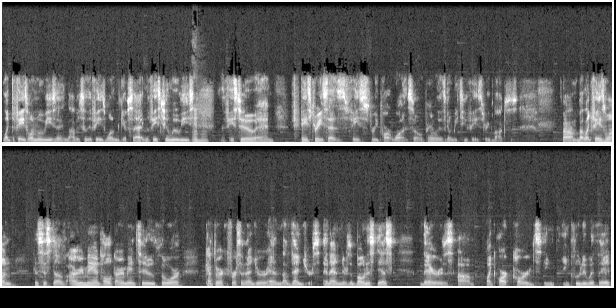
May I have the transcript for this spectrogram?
like the Phase One movies and obviously the Phase One gift set and the Phase Two movies, Mhm. and the Phase Two and Phase Three says Phase Three Part One. So apparently there's going to be two Phase Three boxes. Um, but like Phase One consists of Iron Man, Hulk, Iron Man Two, Thor, Captain America: First Avenger, and Avengers. And then there's a bonus disc. There's um, like art cards in, included with it.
